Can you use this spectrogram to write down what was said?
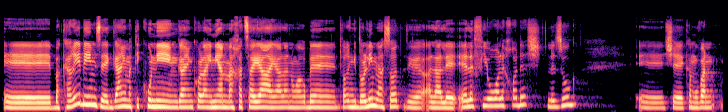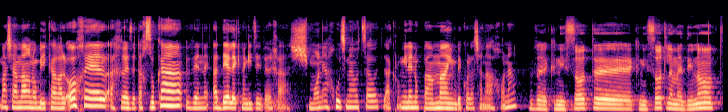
Uh, בקריבים זה גם עם התיקונים, גם עם כל העניין מהחצייה, היה לנו הרבה דברים גדולים לעשות, זה עלה לאלף יורו לחודש לזוג. Uh, שכמובן, מה שאמרנו בעיקר על אוכל, אחרי זה תחזוקה, והדלק נגיד זה בערך ה-8% מההוצאות, זה היה מילאנו פעמיים בכל השנה האחרונה. וכניסות אה, למדינות,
